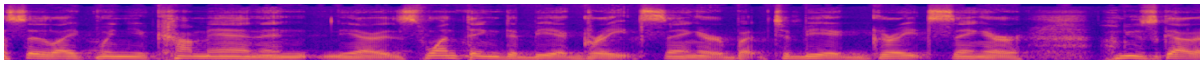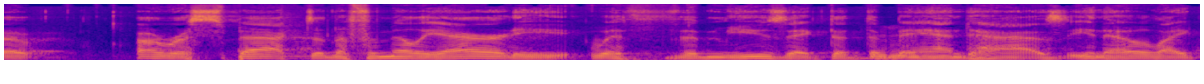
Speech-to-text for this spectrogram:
so like when you come in and you know it's one thing to be a great singer, but to be a great singer who's got a a respect and a familiarity with the music that the mm-hmm. band has. You know, like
